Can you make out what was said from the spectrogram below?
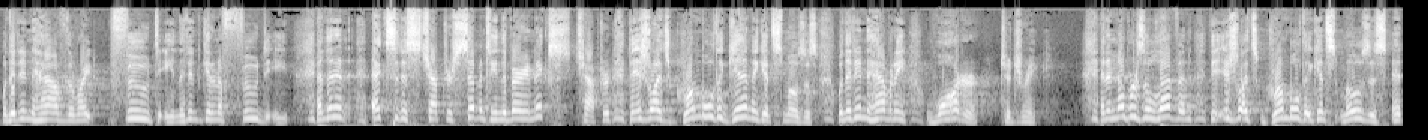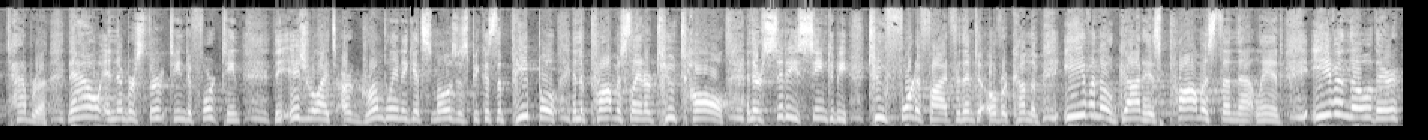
when they didn't have the right food to eat. And they didn't get enough food to eat. And then in Exodus chapter 17, the very next chapter, the Israelites grumbled again against Moses when they didn't have any water to drink. And in Numbers 11, the Israelites grumbled against Moses at Taberah. Now, in Numbers 13 to 14, the Israelites are grumbling against Moses because the people in the promised land are too tall and their cities seem to be too fortified for them to overcome them. Even though God has promised them that land, even though their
